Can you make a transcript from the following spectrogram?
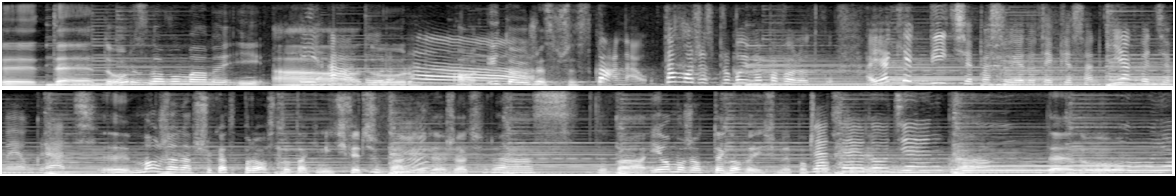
Y, D-dur znowu mamy i I A-dur. Adur. O, I to już jest wszystko. Banał. To może spróbujmy powolutku. A jakie bicie pasuje do tej piosenki? Jak będziemy ją grać? Y, Można na przykład prosto takimi ćwierćczonkami Mhm. uderzać. Raz, dwa i o może od tego wyjdźmy po Dlatego prostu. nie? dziękuję.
